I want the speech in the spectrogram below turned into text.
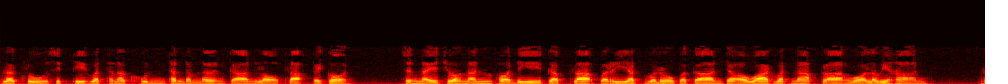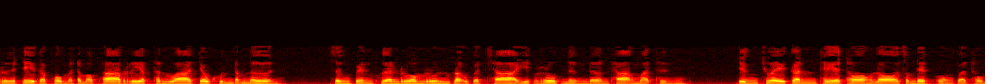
พระครูสิทธิวัฒนคุณท่านดำเนินการหล่อพระไปก่อน ซึ่งในช่วงนั้นพอดีกับพระปริยัติวโรปการเจ้าอาวาสวัดนาคกลางวรวิหาร หรือที่กระผมอัตมภาพเรียกท่านว่าเจ้าคุณดำเนิน ซึ่งเป็นเพื่อนร่วมรุ่นพระอุปชาอีกรูปหนึ่งเดินทางมาถึง จึงช่วยกันเททองหล่อสมเด็จองค์ปฐม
